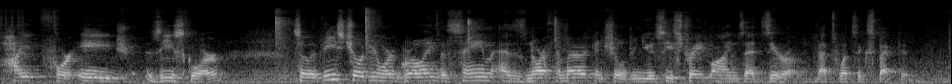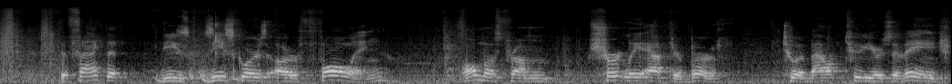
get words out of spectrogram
height for age z-score. So if these children were growing the same as North American children, you'd see straight lines at zero. That's what's expected. The fact that these z-scores are falling almost from shortly after birth to about two years of age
